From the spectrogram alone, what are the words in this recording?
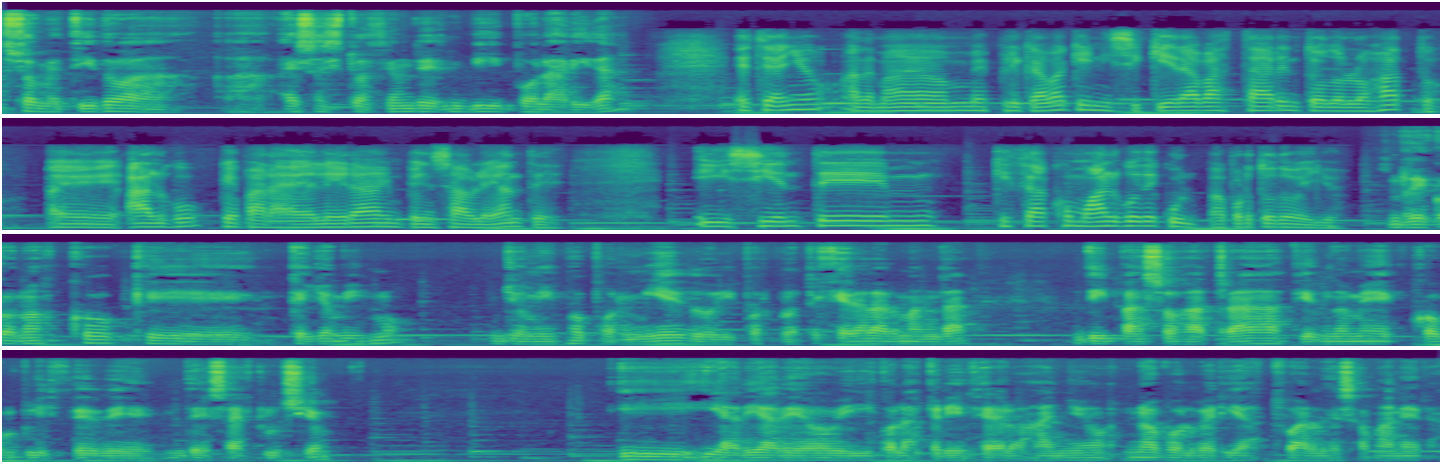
sometido a, esa situación de bipolaridad. Este año, además, me explicaba que ni siquiera va a estar en todos los actos, eh, algo que para él era impensable antes. Y siente mm, quizás como algo de culpa por todo ello. Reconozco que, yo mismo, yo mismo por miedo y por proteger a la hermandad, di pasos atrás haciéndome cómplice de, esa exclusión. Y, a día de hoy, con la experiencia de los años, no volvería a actuar de esa manera,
